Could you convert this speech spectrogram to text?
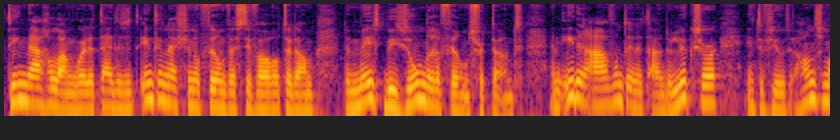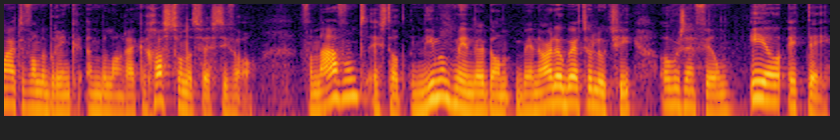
Tien dagen lang worden tijdens het International Film Festival Rotterdam de meest bijzondere films vertoond. En iedere avond in het Oude Luxor interviewt Hans Maarten van der Brink een belangrijke gast van het festival. Vanavond is dat niemand minder dan Bernardo Bertolucci over zijn film Io e.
